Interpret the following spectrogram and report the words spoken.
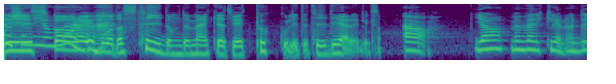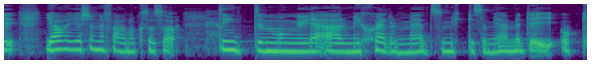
Vi sparar ju bådas tid om du märker att jag är ett pucko lite tidigare liksom. Ja. Ja, men verkligen. Och det, ja, jag känner fan också så. Det är inte många jag är mig själv med så mycket som jag är med dig. Och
